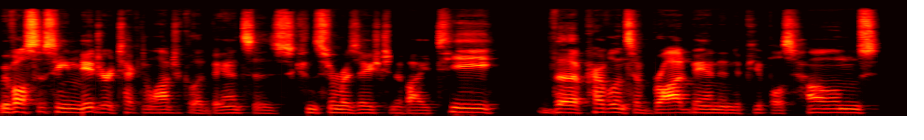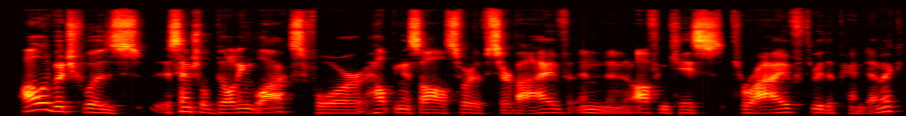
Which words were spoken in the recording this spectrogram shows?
We've also seen major technological advances, consumerization of IT, the prevalence of broadband into people's homes, all of which was essential building blocks for helping us all sort of survive and in often case thrive through the pandemic.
